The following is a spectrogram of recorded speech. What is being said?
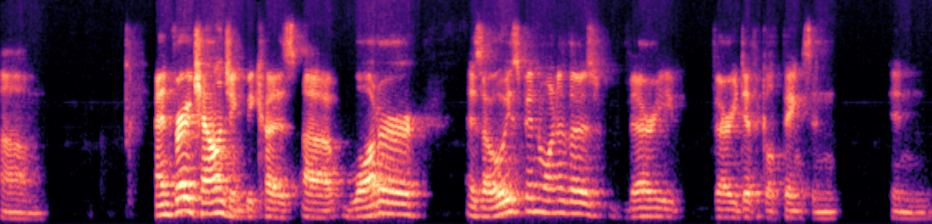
Um, and very challenging because uh, water has always been one of those very, very difficult things in in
